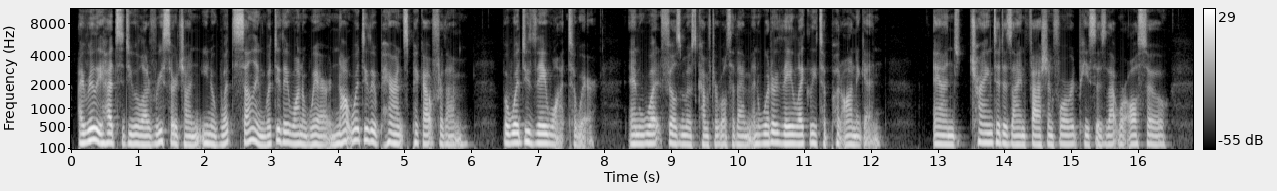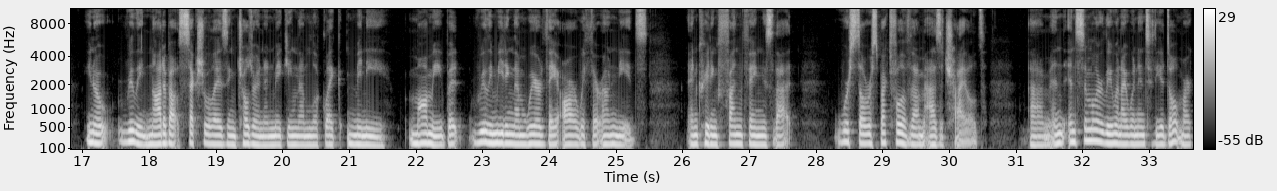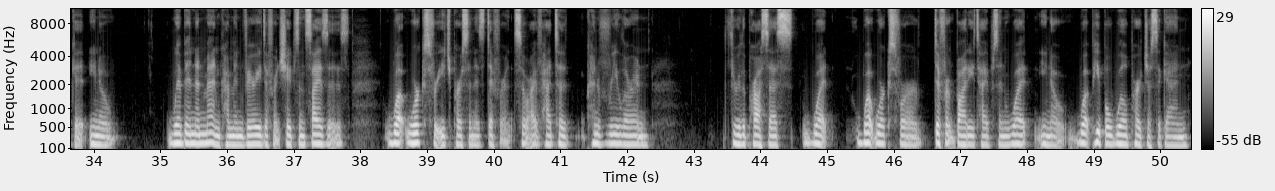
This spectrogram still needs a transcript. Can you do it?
I really had to do a lot of research on, you know, what's selling, what do they want to wear, not what do their parents pick out for them, but what do they want to wear and what feels most comfortable to them and what are they likely to put on again. And trying to design fashion forward pieces that were also, you know, really not about sexualizing children and making them look like mini mommy, but really meeting them where they are with their own needs and creating fun things that we're still respectful of them as a child. Um, and, and similarly, when I went into the adult market, you know, women and men come in very different shapes and sizes. What works for each person is different. So I've had to kind of relearn through the process what what works for different body types and what you know what people will purchase again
